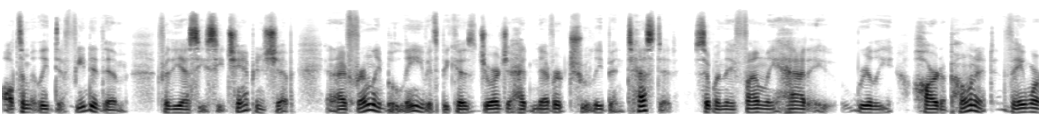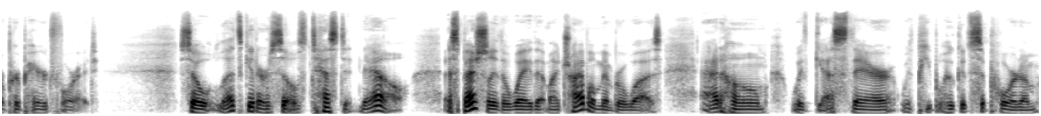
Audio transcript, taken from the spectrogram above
ultimately defeated them for the SEC championship. And I firmly believe it's because Georgia had never truly been tested. So when they finally had a really hard opponent, they weren't prepared for it. So let's get ourselves tested now especially the way that my tribal member was at home with guests there, with people who could support him,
